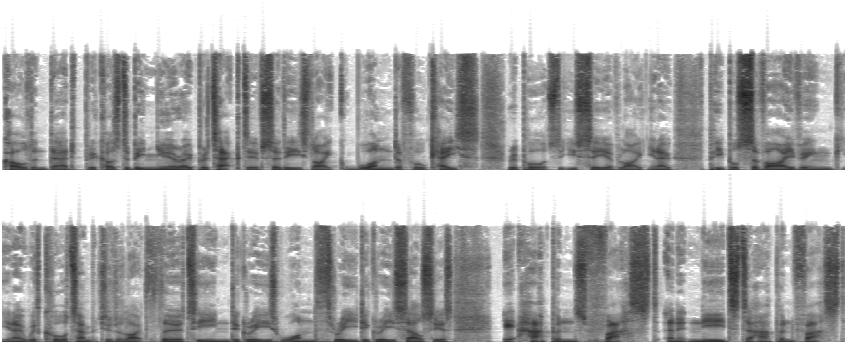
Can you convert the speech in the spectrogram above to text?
cold and dead because to be neuroprotective so these like wonderful case reports that you see of like you know people surviving you know with core temperatures of like 13 degrees 1 3 degrees celsius it happens fast and it needs to happen fast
